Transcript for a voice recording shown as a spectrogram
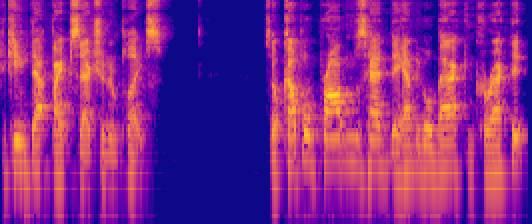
to keep that pipe section in place. So a couple problems had they had to go back and correct it.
